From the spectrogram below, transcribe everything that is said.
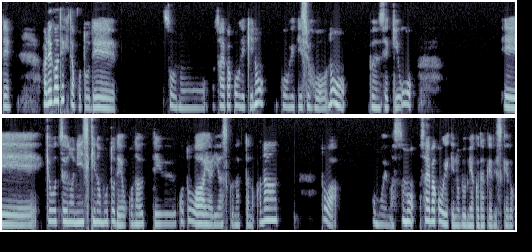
ね。あれができたことで、その、サイバー攻撃の攻撃手法の分析をえー、共通の認識のもとで行うっていうことはやりやすくなったのかな、とは思います。そのサイバー攻撃の文脈だけですけど。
